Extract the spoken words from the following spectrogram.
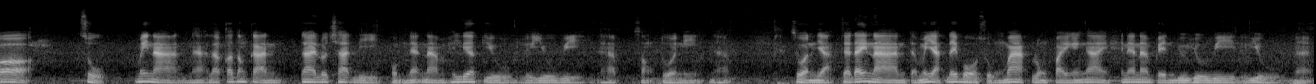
ก็สูบไม่นานนะแล้วก็ต้องการได้รสชาติดี ผมแนะนำให้เลือก U หรือ UV นะครับสองตัวนี้นะครับ ส่วนอยากจะได้นานแต่ไม่อยากได้โบสูงมากลงไฟง่ายๆ ให้แนะนำเป็น UUV หรือ U นะ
